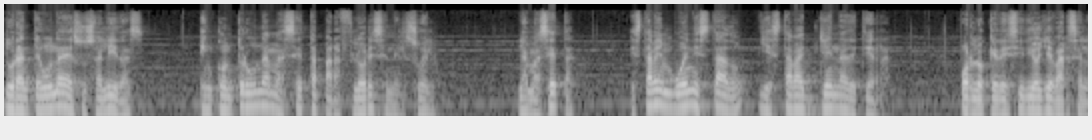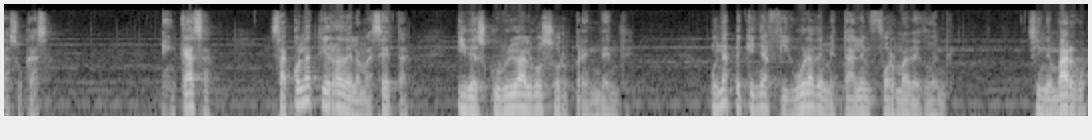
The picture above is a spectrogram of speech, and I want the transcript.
durante una de sus salidas, encontró una maceta para flores en el suelo. La maceta estaba en buen estado y estaba llena de tierra por lo que decidió llevársela a su casa. En casa, sacó la tierra de la maceta y descubrió algo sorprendente, una pequeña figura de metal en forma de duende. Sin embargo,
